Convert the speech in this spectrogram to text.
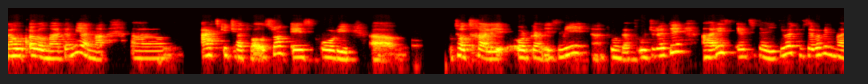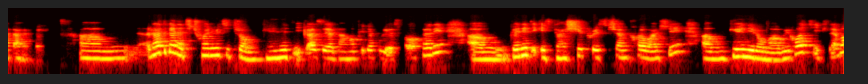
გაურკვეველმა ადამიანმა არც კი ჩათვალოს, რომ ეს ორი ცოცხალი ორგანიზმი, თუნდაც უჯრედი, არის ერთი და იგივე თვისებების მატარებელი. რადგანაც ჩვენ ვიცით რომ გენეტიკაზეა დამოკიდებული ეს ყველაფერი, გენეტიკის გაშიფრის შემთხვევაში გენი რომ ავიღოთ, იქნება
